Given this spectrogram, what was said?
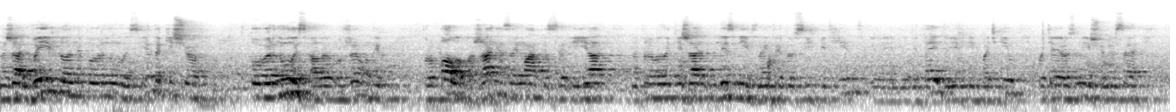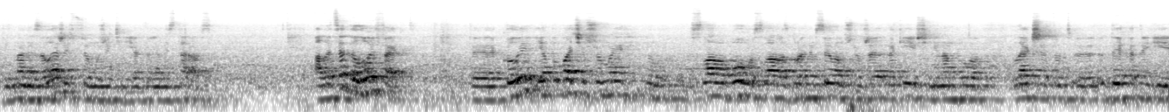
на жаль, виїхали, не повернулись, є такі, що повернулись, але вже у них пропало бажання займатися. І я, на превеликий жаль, не зміг знайти до всіх підхід е, до дітей, до їхніх батьків, хоча я розумію, що не все від мене залежить в цьому житті, як би я не старався. Але це дало ефект. Е, Коли я побачив, що ми, ну, слава Богу, слава Збройним силам, що вже на Київщині нам було легше тут е, дихати і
